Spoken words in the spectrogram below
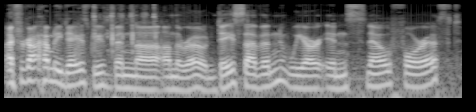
I forgot how many days we've been uh, on the road. Day seven, we are in Snow Forest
